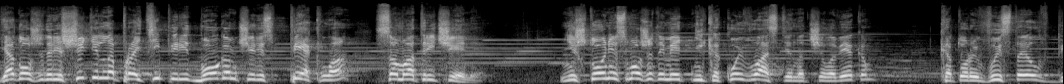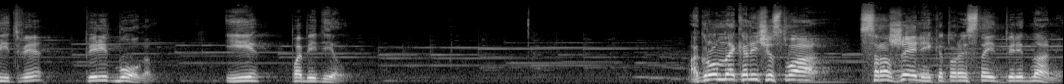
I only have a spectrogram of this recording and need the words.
Я должен решительно пройти перед Богом через пекло самоотречения. Ничто не сможет иметь никакой власти над человеком, который выстоял в битве перед Богом и победил. Огромное количество сражений, которые стоит перед нами.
